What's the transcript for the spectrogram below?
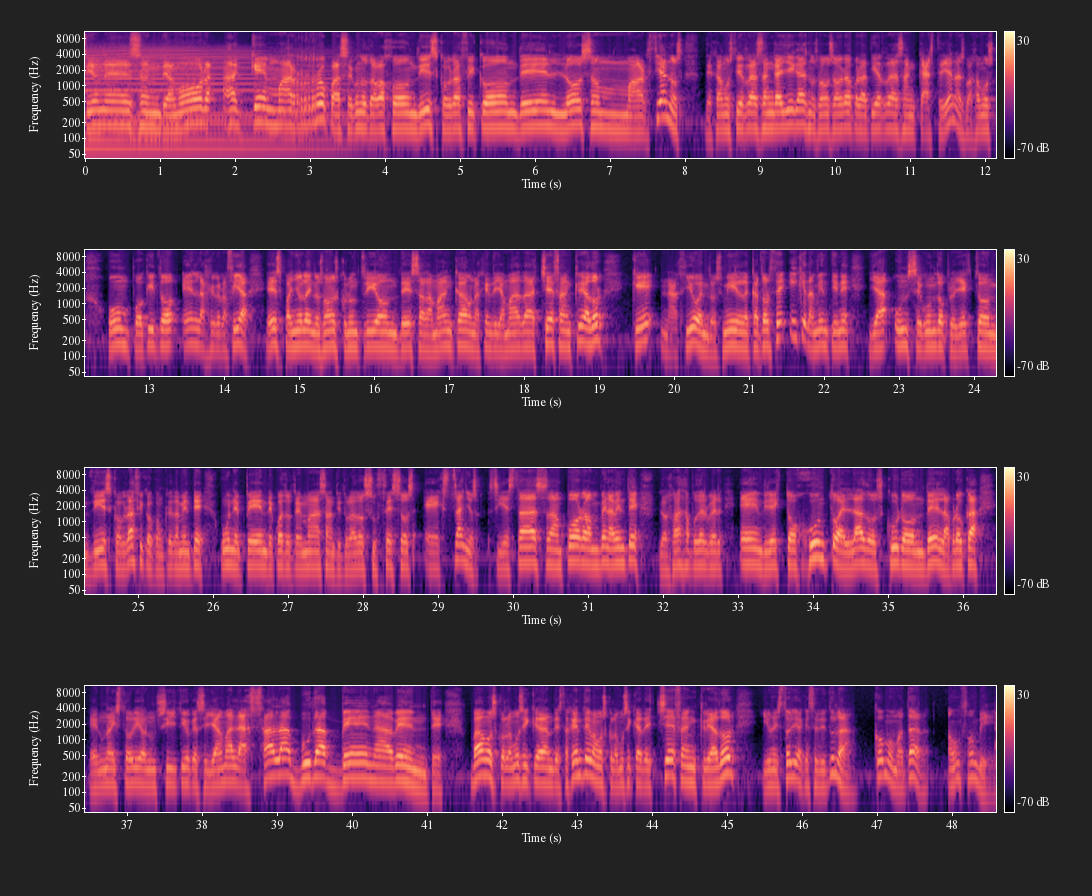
de amor a quemarropa, segundo trabajo discográfico de los marcianos. Dejamos tierras gallegas, nos vamos ahora para tierras castellanas. Bajamos un poquito en la geografía española y nos vamos con un trío de Salamanca, una gente llamada Chef and Creador que nació en 2014 y que también tiene ya un segundo proyecto discográfico, concretamente un EP de cuatro temas titulado Sucesos Extraños. Si estás ah, por Benavente, los vas a poder ver en directo junto al lado oscuro de la broca en una historia en un sitio que se llama la Sala Buda Benavente. Vamos con la música de esta gente, vamos con la música de Chef and Creador y una historia que se titula Cómo matar a un zombie.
